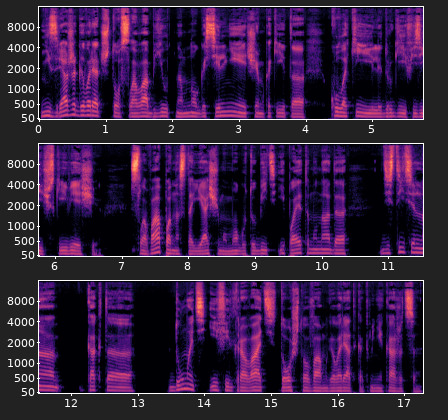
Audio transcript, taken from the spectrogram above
Не зря же говорят, что слова бьют намного сильнее, чем какие-то кулаки или другие физические вещи. Слова по-настоящему могут убить, и поэтому надо действительно как-то думать и фильтровать то, что вам говорят, как мне кажется.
